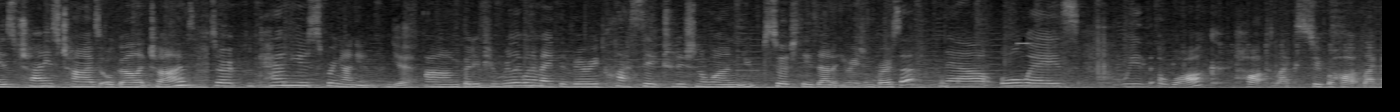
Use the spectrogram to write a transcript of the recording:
is Chinese chives or garlic chives. So you can use spring onion. Yeah. Um, but if you really want to make the very classic traditional one, you search these out at your Asian grocer. Now, always with a wok, hot, like super hot, like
